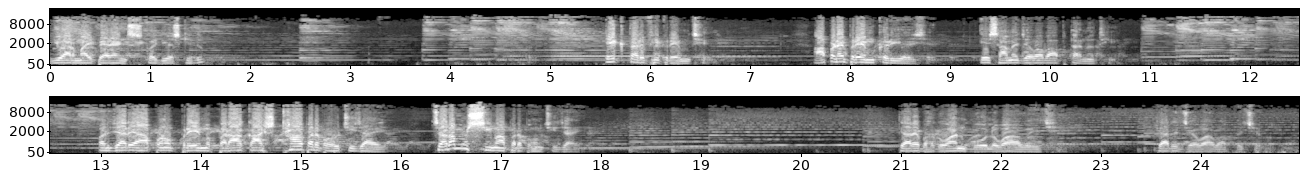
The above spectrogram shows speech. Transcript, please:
યુ આર માય પેરેન્ટ્સ કોઈ દિવસ કીધું? એક તરફી પ્રેમ છે. આપણે પ્રેમ કરીએ છીએ. એ સામે જવાબ આપતા નથી. પણ જ્યારે આપણો પ્રેમ પરાકાષ્ઠા પર પહોંચી જાય, ચરમ સીમા પર પહોંચી જાય, ત્યારે ભગવાન બોલવા આવે છે. ત્યારે જવાબ આપે છે ભગવાન.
